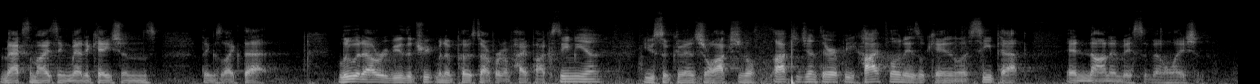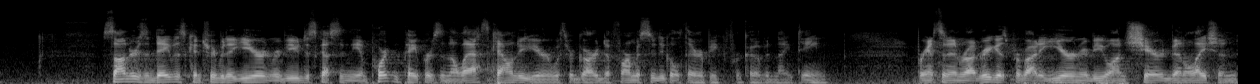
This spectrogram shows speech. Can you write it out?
maximizing medications, things like that. Lou et al. reviewed the treatment of postoperative hypoxemia, use of conventional oxygen, oxygen therapy, high flow nasal cannula, CPAP, and non invasive ventilation. Saunders and Davis contribute a year in review discussing the important papers in the last calendar year with regard to pharmaceutical therapy for COVID 19. Branson and Rodriguez provide a year in review on shared ventilation,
